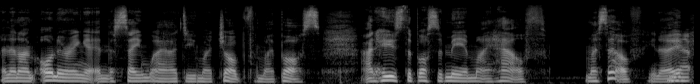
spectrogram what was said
And then I'm honouring it in the same way I do my job for my boss. And who's the boss of me and my health? Myself, you know? Yep.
